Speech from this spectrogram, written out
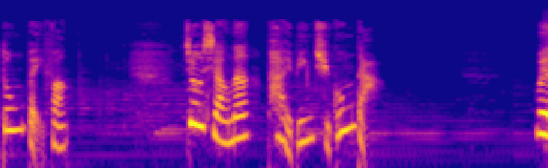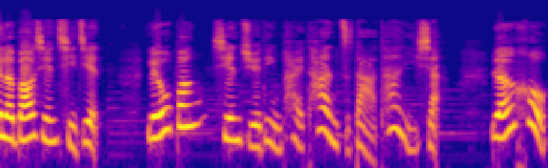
东北方），就想呢派兵去攻打。为了保险起见，刘邦先决定派探子打探一下，然后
